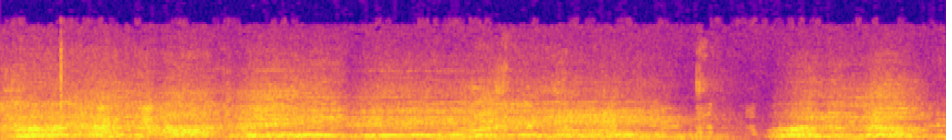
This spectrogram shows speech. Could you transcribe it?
You're having my baby. Oh, what a lovely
